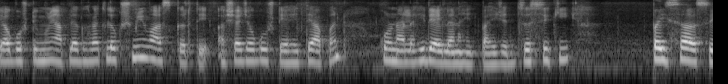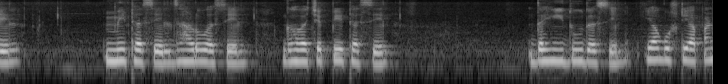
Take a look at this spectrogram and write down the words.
या गोष्टीमुळे आपल्या घरात लक्ष्मी वास करते अशा ज्या गोष्टी आहेत त्या आपण कोणालाही द्यायला नाहीत पाहिजेत. जसे की पैसा असेल मीठ असेल झाडू असेल गव्हाचे पीठ असेल दही दूध असेल या गोष्टी आपण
